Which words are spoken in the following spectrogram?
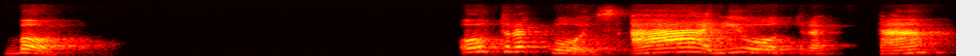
Bom, Outra coisa. Ah, e outra, tá?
